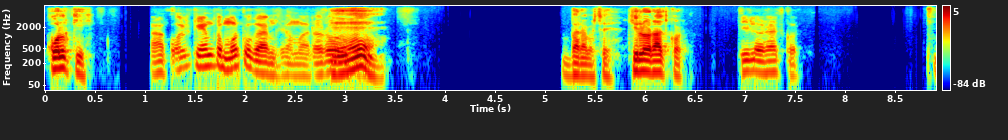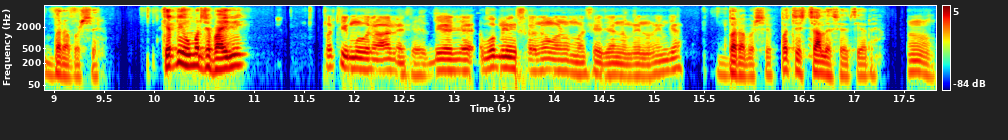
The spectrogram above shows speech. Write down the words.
કોલકી. હા કોલકી એમ તો મોટું ગામ છે અમારા રોડ. બરાબર છે. જિલ્લો રાજકોટ. જિલ્લો રાજકોટ. બરાબર છે. કેટલી ઉંમર છે ભાઈની? પછી મોર આવે છે. બે હજાર ઓગણીસો નવ્વાણું માં છે જન્મ એનો સમજ્યા? બરાબર છે. પચીસ ચાલે છે અત્યારે. હમ.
